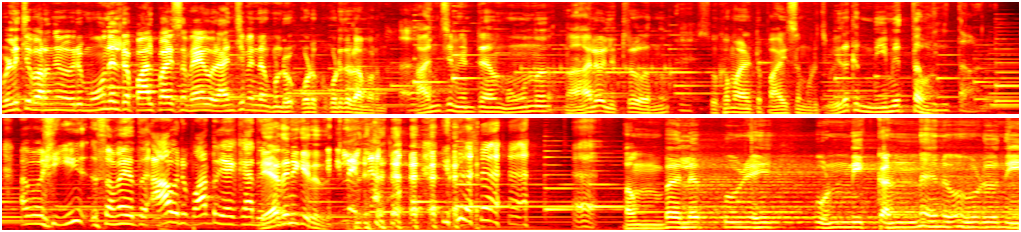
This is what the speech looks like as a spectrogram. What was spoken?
വിളിച്ച് പറഞ്ഞു ഒരു മൂന്ന് ലിറ്റർ പാൽപ്പായസം വേഗം ഒരു അഞ്ച് മിനിറ്റ് കൊണ്ട് കൊടു- കൊടുത്തിടാൻ പറഞ്ഞു. അഞ്ച് മിനിറ്റ് മൂന്ന് നാലോ ലിറ്റർ വന്നു. സുഖമായിട്ട് പായസം കുടിച്ചു ഇതൊക്കെ നിമിത്തമാണ്. അപ്പൊ അപ്പോൾ ഈ സമയത്ത് ആ ഒരു പാട്ട് കേൾക്കാൻ വേദനിക്കരുത്. അമ്പലപ്പുഴേ ഉണ്ണിക്കണ്ണനോടു നീ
